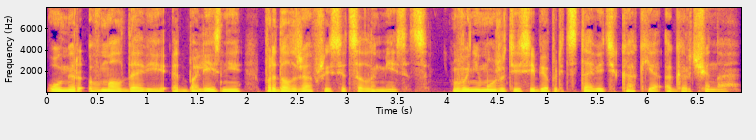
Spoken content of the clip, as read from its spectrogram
умер в Молдавии от болезни, продолжавшейся целый месяц. Вы не можете себе представить, как я огорчена.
